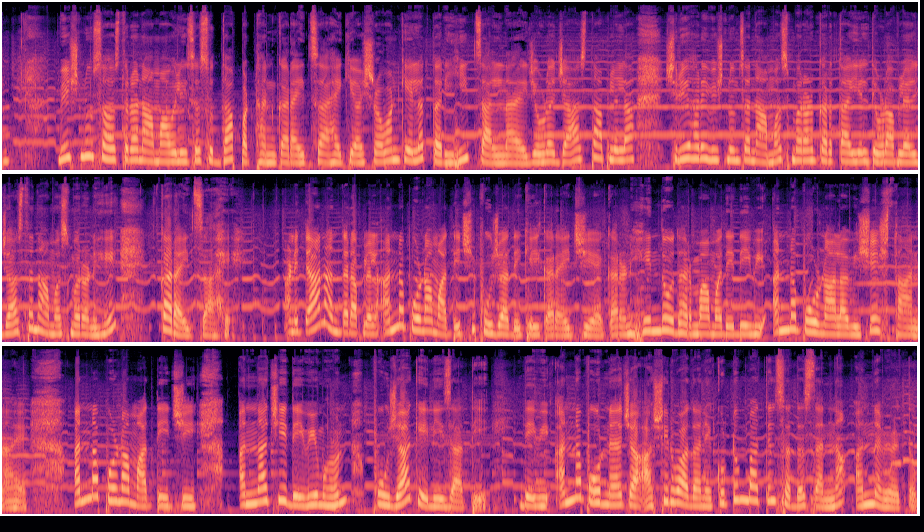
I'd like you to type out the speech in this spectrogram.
विष्णू सहस्त्रनामावलीचं सुद्धा पठण करायचं आहे किंवा श्रवण केलं तरीही चालणार आहे. जेवढं जास्त आपल्याला श्रीहरी विष्णूंचं नामस्मरण करता येईल तेवढं आपल्याला जास्त नामस्मरण हे करायचं आहे. आणि त्यानंतर आपल्याला अन्नपूर्णा मातेची पूजा देखील करायची आहे. कारण हिंदू धर्मामध्ये देवी अन्नपूर्णाला विशेष स्थान आहे. अन्नपूर्णा मातेची अन्नाची देवी म्हणून पूजा केली जाते. देवी अन्नपूर्णाच्या आशीर्वादाने कुटुंबातील सदस्यांना अन्न मिळतं.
